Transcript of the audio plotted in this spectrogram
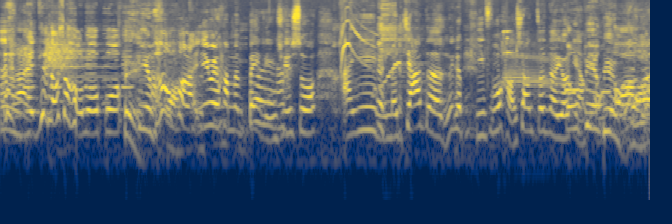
是每天都是红萝卜。然后后来因为他们被邻居说，阿姨你们家的那个皮肤好像真的有点变黄了，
